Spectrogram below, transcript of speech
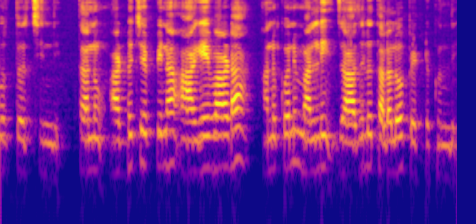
గుర్తొచ్చింది. తను అడ్డు చెప్పినా ఆగేవాడా అనుకొని మళ్ళీ జాజులు తలలో పెట్టుకుంది.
